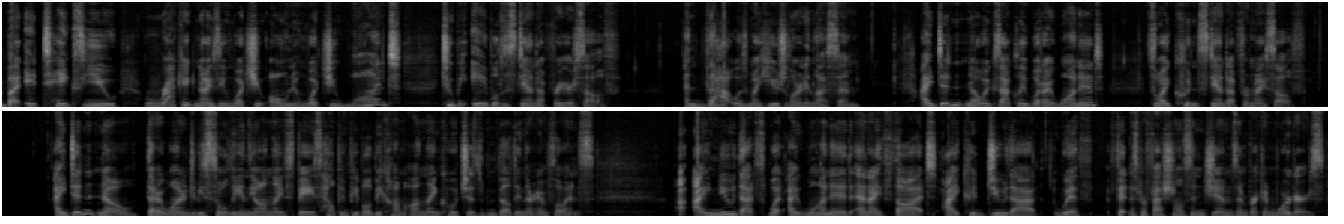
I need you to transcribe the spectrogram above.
But it takes you recognizing what you own and what you want to be able to stand up for yourself. And that was my huge learning lesson. I didn't know exactly what I wanted, so I couldn't stand up for myself. I didn't know that I wanted to be solely in the online space, helping people become online coaches and building their influence. I knew that's what I wanted, and I thought I could do that with fitness professionals and gyms and brick and mortars.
